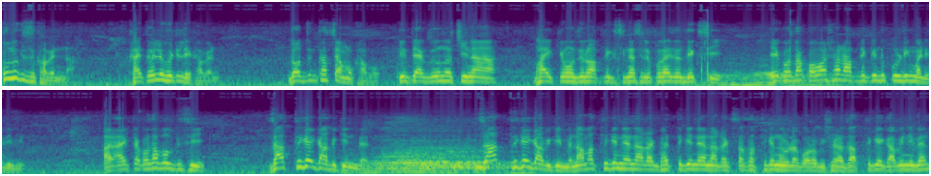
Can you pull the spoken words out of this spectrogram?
কোনো কিছু খাবেন না। খাইতে হলে হোটেলে খাবেন। দশজন খাচ্ছে, আমিও খাব। কিন্তু একজন চীনা ভাই, কেমন যেন আপনি চীনা ছেলে, কোথায় যেন দেখছি। এই কথা কবার সার আপনি কিন্তু পুল্ডিং মারি দিবি। আর আরেকটা কথা বলতেছি, যার থেকে গাবি কিনবেন, যার থেকে গাবি কিনবেন, আমার থেকে নেন আর এক ভাই থেকে নেন আর এক চাচার থেকে নেন, ওটা বড় বিষয় না, যার থেকে গাবি নেবেন,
